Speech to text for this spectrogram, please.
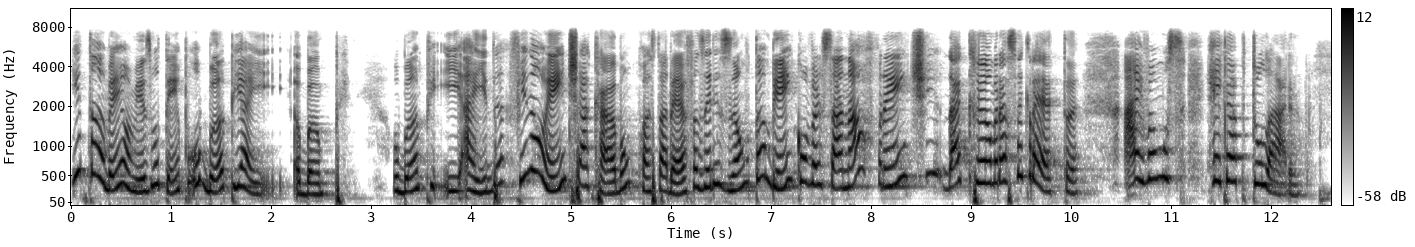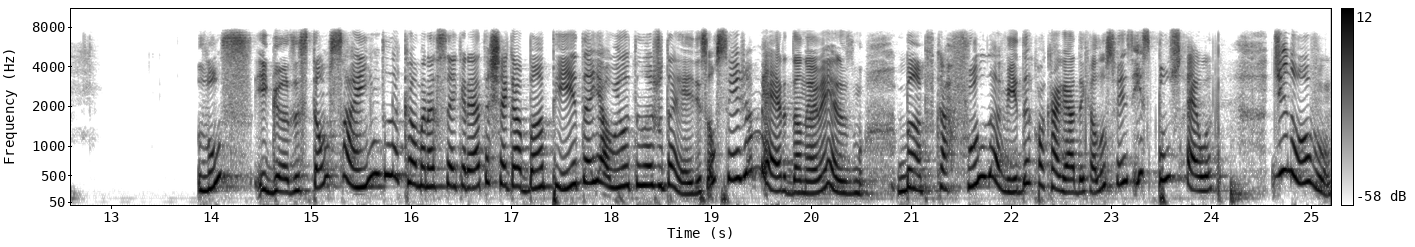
E também, ao mesmo tempo, o Bump e a, o Bump, o Bump e a Ida finalmente acabam com as tarefas, eles vão também conversar na frente da câmara secreta. Aí vamos recapitular. Luz e Gus estão saindo da câmara secreta, chega a Bump ida e a Willow tentando ajudar eles. Ou seja, merda, não é mesmo? Bump fica fulo da vida com a cagada que a Luz fez e expulsa ela. De novo.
